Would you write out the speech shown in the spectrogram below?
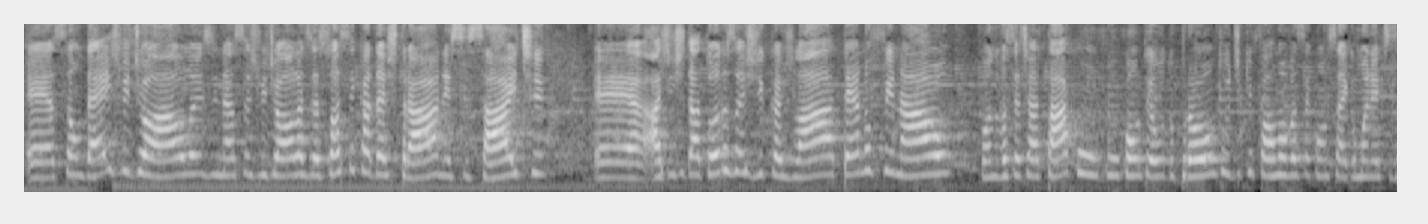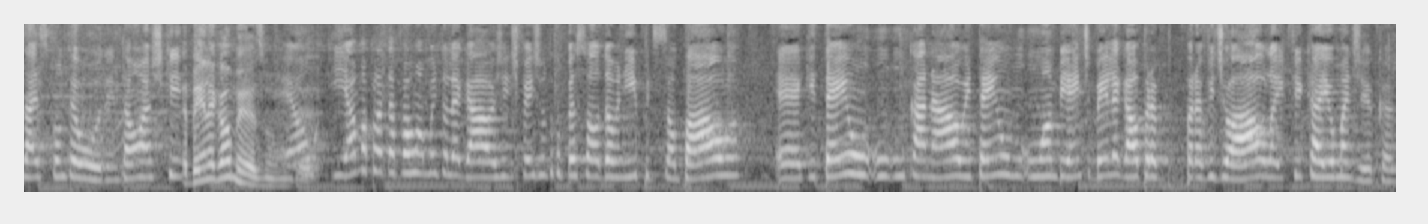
É, são 10 videoaulas e nessas videoaulas é só se cadastrar nesse site. É, a gente dá todas as dicas lá, até no final, quando você já está com, com o conteúdo pronto, de que forma você consegue monetizar esse conteúdo. Então, acho que É bem legal mesmo. é um- e é uma plataforma muito legal. A gente fez junto com o pessoal da Unip de São Paulo, é, que tem um, um- um canal e tem um, um ambiente bem legal para videoaula. E fica aí uma dica.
